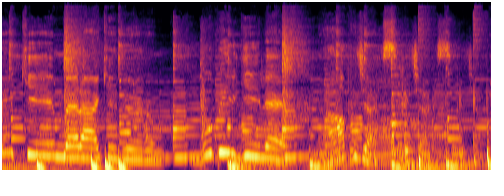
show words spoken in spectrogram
Peki merak ediyorum. Bu bilgiyle ne yapacaksın? yapacaksın?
